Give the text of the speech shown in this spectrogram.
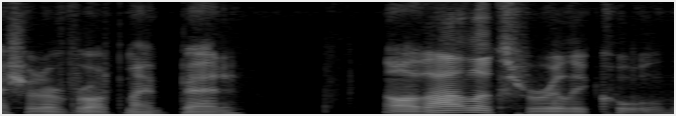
I should have brought my bed. Oh, that looks really cool.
